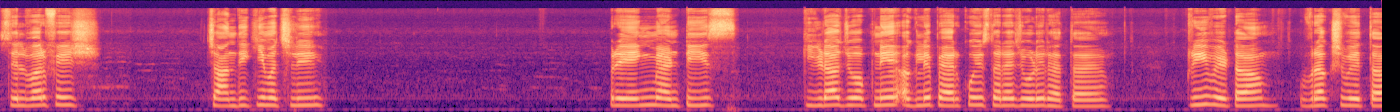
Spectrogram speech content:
सिल्वर फ़िश, चांदी की मछली, प्रेइंग मैंटीज कीड़ा जो अपने अगले पैर को इस तरह जोड़े रहता है। ट्रीवेटा वृक्षवेता,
